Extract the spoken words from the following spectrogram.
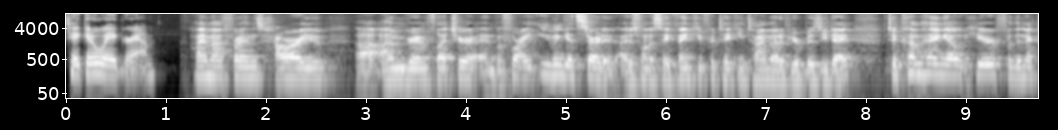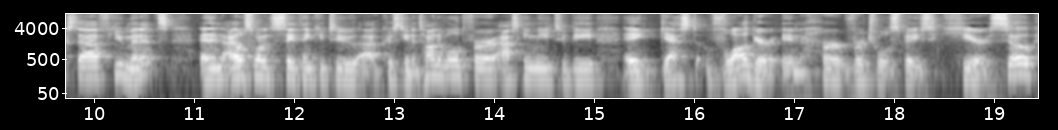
take it away, Graham. Hi, math friends. How are you? Uh, I'm Graham Fletcher, and before I even get started, I just want to say thank you for taking time out of your busy day to come hang out here for the next uh, few minutes. And I also wanted to say thank you to uh, Christina Tondevold for asking me to be a guest vlogger in her virtual space here. So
